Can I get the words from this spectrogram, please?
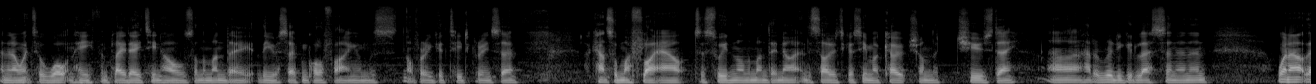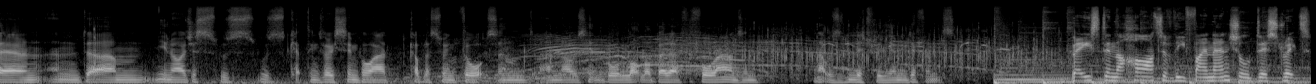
and then I went to Walton Heath and played 18 holes on the Monday at the US Open qualifying and was not very good tee to green. So I cancelled my flight out to Sweden on the Monday night and decided to go see my coach on the Tuesday. Uh, had a really good lesson and then went out there and, and um, you know I just was was kept things very simple. I had a couple of swing thoughts and, and I was hitting the ball a lot lot better for four rounds and, and that was literally the only difference. Based in the heart of the financial district,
